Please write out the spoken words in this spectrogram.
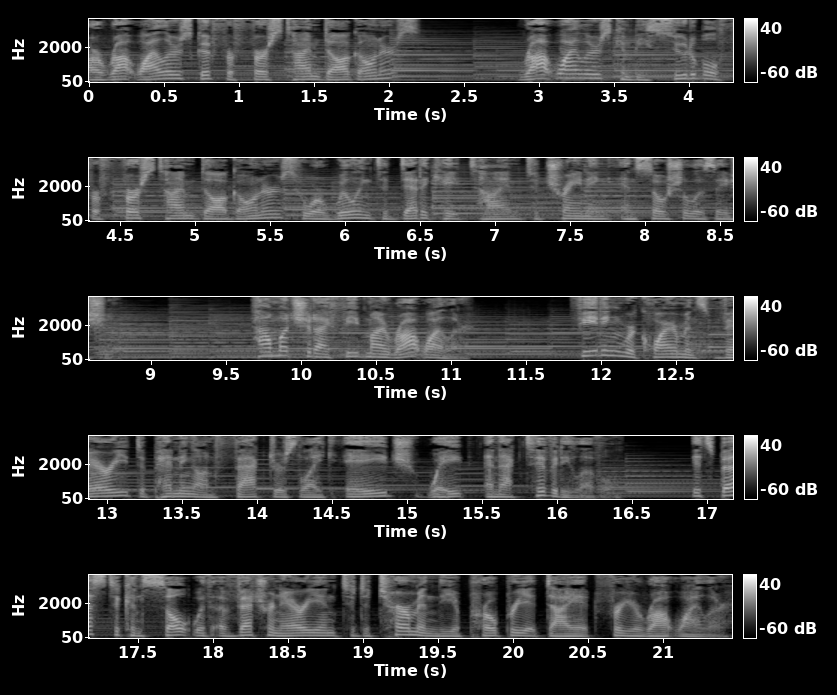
Are Rottweilers good for first time dog owners? Rottweilers can be suitable for first time dog owners who are willing to dedicate time to training and socialization. How much should I feed my Rottweiler? Feeding requirements vary depending on factors like age, weight, and activity level. It's best to consult with a veterinarian to determine the appropriate diet for your Rottweiler.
